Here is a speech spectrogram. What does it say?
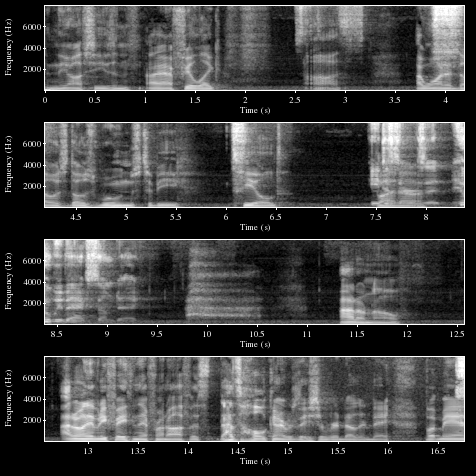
in the off season. I, I feel like uh, I wanted those those wounds to be healed. He But, deserves uh, it. He'll be back someday. I don't know. I don't have any faith in that front office. That's a whole conversation for another day. But man,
